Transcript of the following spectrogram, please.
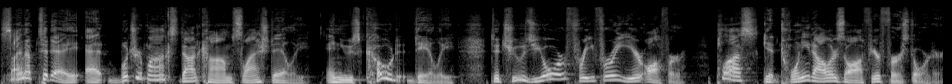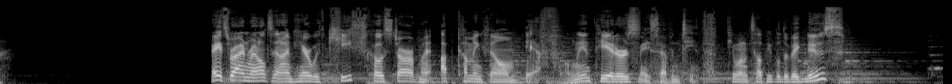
Sign up today at butcherbox.com slash daily and use code DAILY to choose your free for a year offer. Plus, get $20 off your first order. Hey, it's Ryan Reynolds, and I'm here with Keith, co star of my upcoming film, If, only in theaters, May 17th. Do you want to tell people the big news?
